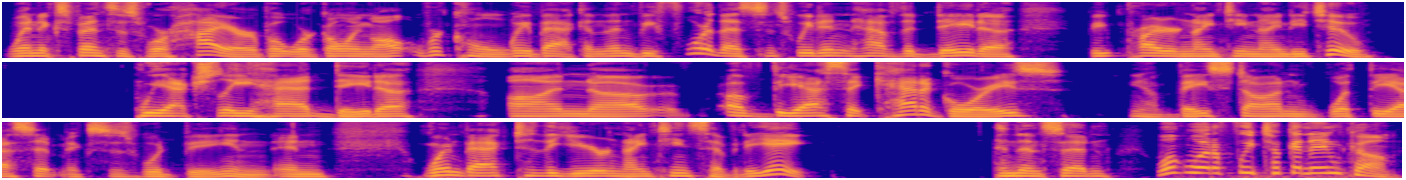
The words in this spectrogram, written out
when expenses were higher, but we're going all we're going way back. And then before that, since we didn't have the data prior to 1992, we actually had data on uh, of the asset categories, you know, based on what the asset mixes would be, and and went back to the year 1978, and then said, well, what if we took an income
